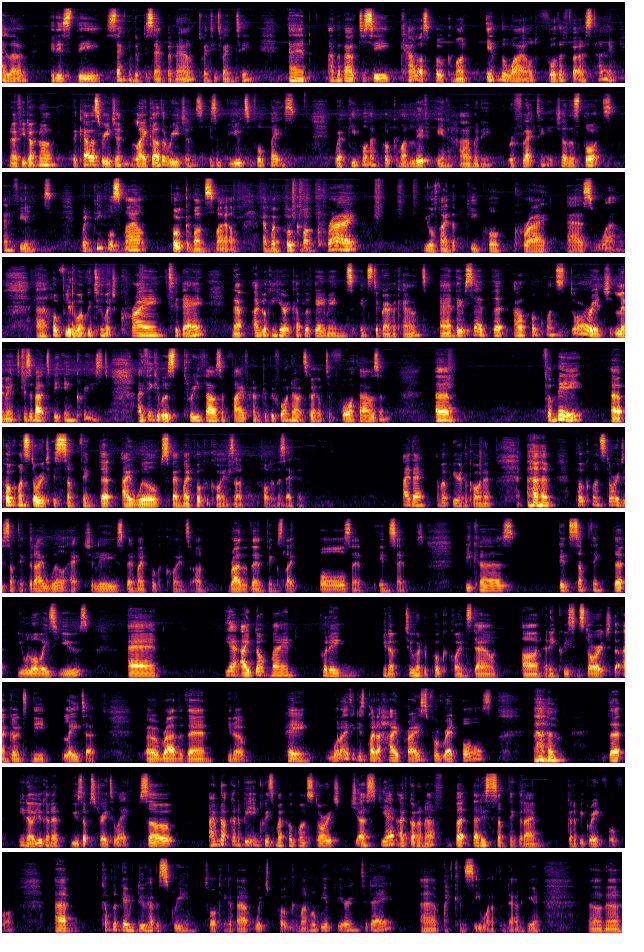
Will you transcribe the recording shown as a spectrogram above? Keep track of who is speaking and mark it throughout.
Speaker 1: Hello, it is the 2nd of December now, 2020, and I'm about to see Kalos Pokemon in the wild for the first time. Now, if you don't know, the Kalos region, like other regions, is a beautiful place where people and Pokemon live in harmony, reflecting each other's thoughts and feelings. When people smile, Pokemon smile, and when Pokemon cry, you will find that people cry as well. Uh, hopefully there won't be too much crying today. Now, I'm looking here at a couple of gaming's Instagram accounts, and they've said that our Pokemon storage limit is about to be increased. I think it was 3,500 before, now it's going up to 4,000. Um, for me, uh, Pokemon storage is something that I will spend my Pokecoins on. Hold on a second. Hi there, I'm up here in the corner. Um, Pokemon storage is something that I will actually spend my Pokecoins on rather than things like balls and incense because it's something that you will always use and yeah, I don't mind putting, you know, 200 Pokecoins down on an increase in storage that I'm going to need later uh, rather than, you know, paying what I think is quite a high price for red balls um, that you know you're gonna use up straight away. So I'm not gonna be increasing my Pokemon storage just yet. I've got enough, but that is something that I'm gonna be grateful for. Um, a couple of gaming do have a screen talking about which Pokemon will be appearing today. Um, I can see one of them down here. Oh no.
